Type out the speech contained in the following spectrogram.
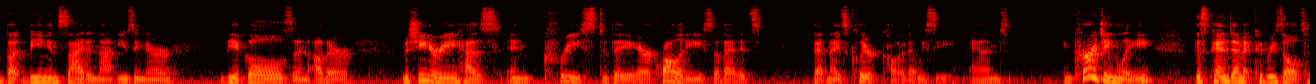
But being inside and not using their vehicles and other machinery has increased the air quality so that it's that nice clear color that we see. And encouragingly, this pandemic could result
